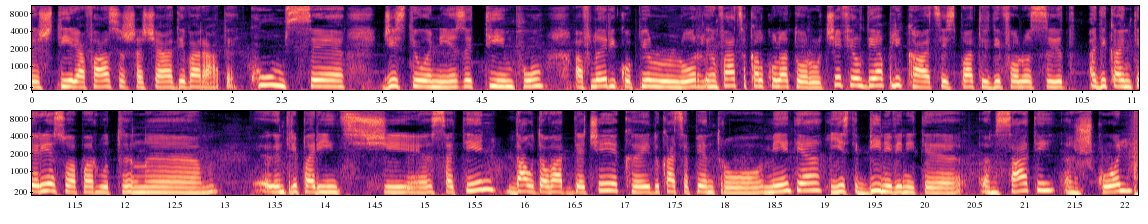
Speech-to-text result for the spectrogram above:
știrea falsă și acea adevărată. Cum se gestionează timpul aflării copilului lor în fața calculatorului, ce fel de aplicații se poate de folosit, adică interesul a apărut în între părinți și sateni dau dovadă de aceea că educația pentru media este binevenită în sate, în școli.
